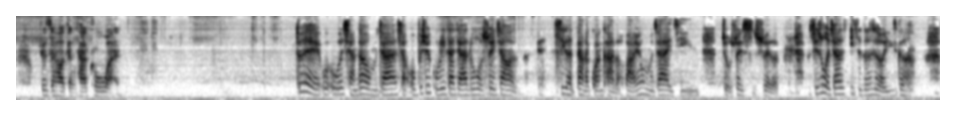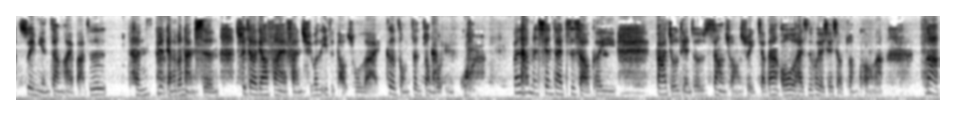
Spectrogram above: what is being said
就只好等他哭完。对我，我想到我们家小，我必须鼓励大家，如果睡觉是一个很大的关卡的话，因为我们家已经九岁十岁了，其实我家一直都是有一个 睡眠障碍吧，就是很因为两个都男生，睡觉一定要翻来翻去或者一直跑出来，各种症状我都遇过。但是他们现在至少可以八九点就是上床睡觉，但偶尔还是会有一些小状况啦。那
